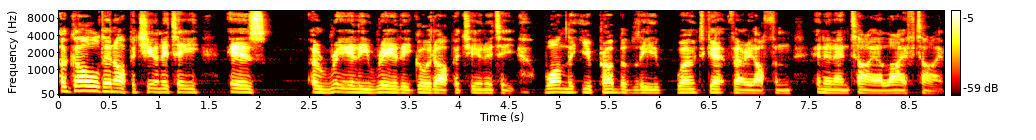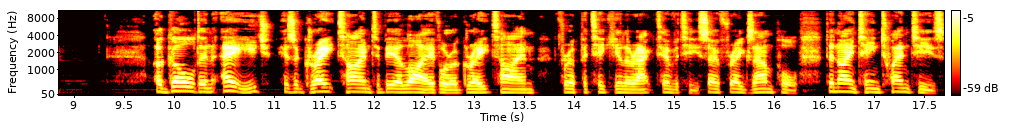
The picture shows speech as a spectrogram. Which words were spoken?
A golden opportunity is a really, really good opportunity, one that you probably won't get very often in an entire lifetime. A golden age is a great time to be alive or a great time for a particular activity. So, for example, the 1920s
